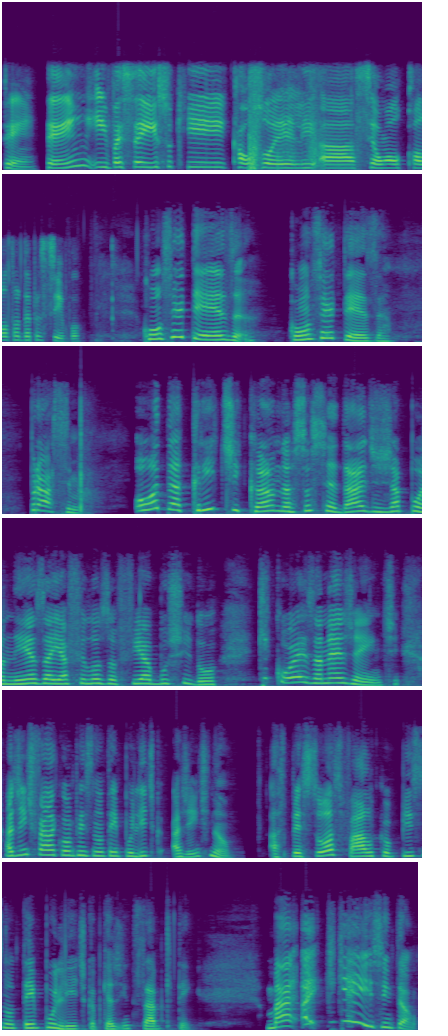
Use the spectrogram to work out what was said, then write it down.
Tem, tem, e vai ser isso que causou ele a ser um alcoólatra depressivo. Com certeza, com certeza. Próxima. Oda criticando a sociedade japonesa e a filosofia Bushido. Que coisa, né, gente? A gente fala que One Piece não tem política. A gente não. As pessoas falam que o Piece não tem política, porque a gente sabe que tem. Mas o que, que, é isso então? O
